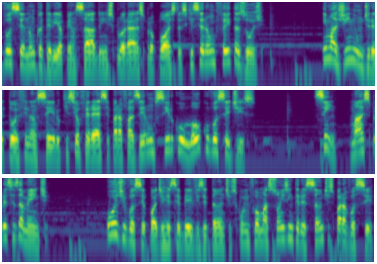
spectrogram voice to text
Você nunca teria pensado em explorar as propostas que serão feitas hoje. Imagine um diretor financeiro que se oferece para fazer um círculo louco, você diz. Sim, mais precisamente. Hoje você pode receber visitantes com informações interessantes para você,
